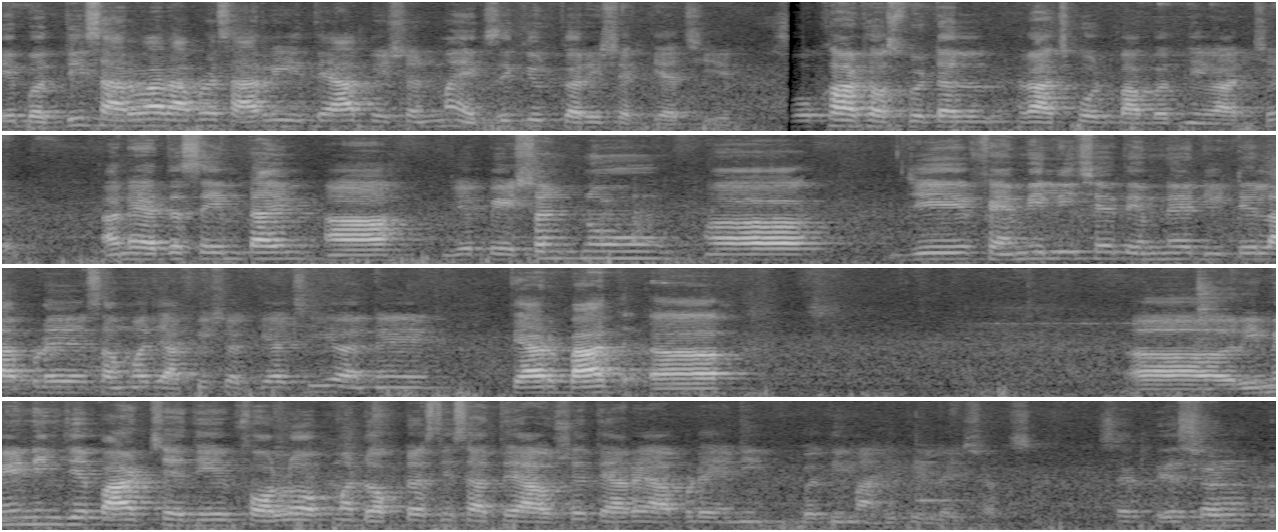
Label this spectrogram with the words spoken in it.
એ બધી સારવાર આપણે સારી રીતે આ પેશન્ટમાં એક્ઝિક્યુટ કરી શક્યા છીએ. કોખાટ હોસ્પિટલ રાજકોટ બાબતની વાત છે. અને એટ ધ સેમ ટાઈમ જે પેશન્ટનું જે ફેમિલી છે, તેમને ડિટેલ આપણે સમજ આપી શક્યા છીએ અને ત્યારબાદ રિમેઇનિંગ જે પાર્ટ છે તે ફોલોઅપમાં ડૉક્ટર્સની સાથે આવશે ત્યારે આપણે એની બધી માહિતી લઈ શકશું. સાહેબ પેશન્ટ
